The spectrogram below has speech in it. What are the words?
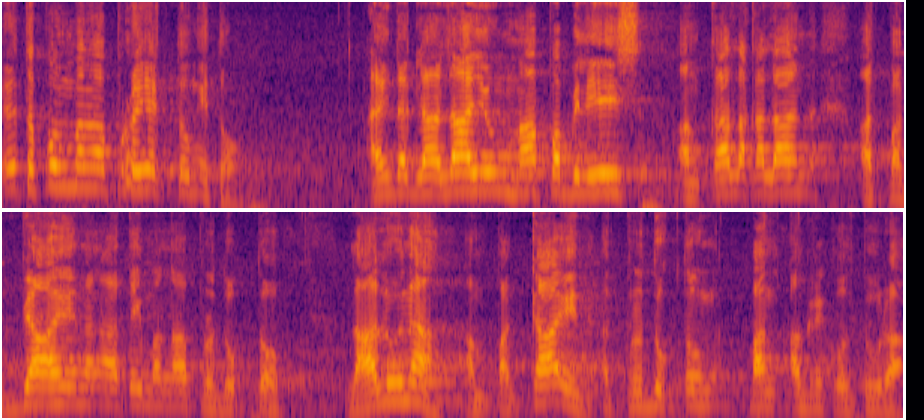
Ito pong mga proyektong ito ay naglalayong mapabilis ang kalakalan at pagbiyahe ng ating mga produkto, lalo na ang pagkain at produktong pang-agrikultura.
